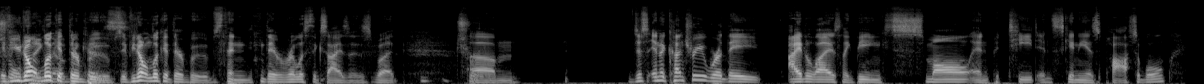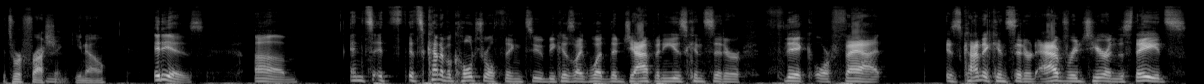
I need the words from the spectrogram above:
if you don't thing, look though, at their because- boobs if you don't look at their boobs then they're realistic sizes. But True. um just in a country where they idolize like being small and petite and skinny as possible it's refreshing you know? It is. Um and it's it's it's kind of a cultural thing too because like what the Japanese consider thick or fat is kind of considered average here in the states.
